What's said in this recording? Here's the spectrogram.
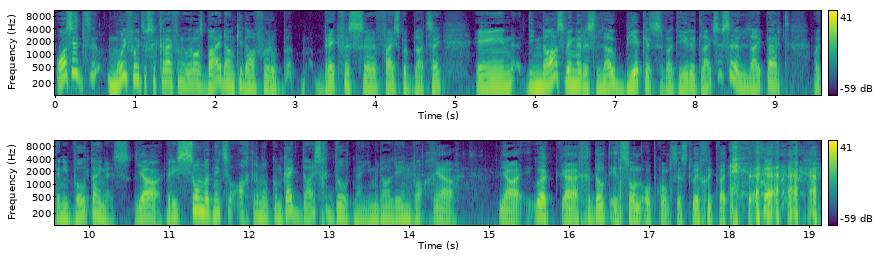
Ons het mooi foto's gekry van oral. Baie dankie daarvoor op Breakfast se uh, Facebook bladsy. En die naaswenner is Lou Bekes wat hier dit lyk soos 'n luiperd wat in die wildtuin is. Ja, Met die son wat net so agter hom opkom. Kyk, daai's geduld, nee, jy moet daar lê en wag. ja. Ja, ook uh, geduld en sonopkoms is twee goed wat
